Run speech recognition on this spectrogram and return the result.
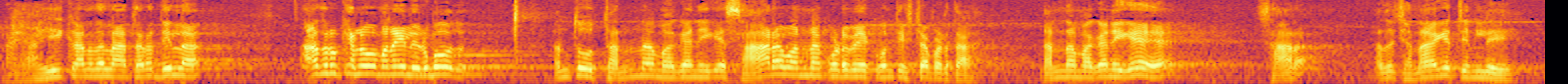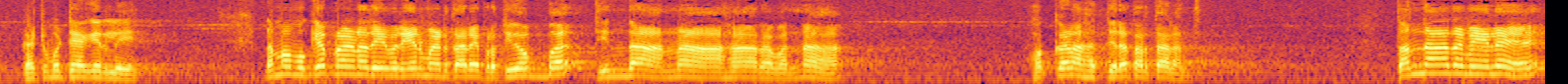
ಪ್ರಾಯ ಈ ಕಾಲದಲ್ಲಿ ಆ ಥರದ್ದಿಲ್ಲ. ಆದರೂ ಕೆಲವು ಮನೆಯಲ್ಲಿ ಇರ್ಬೋದು. ಅಂತೂ ತನ್ನ ಮಗನಿಗೆ ಸಾರವನ್ನು ಕೊಡಬೇಕು ಅಂತ ಇಷ್ಟಪಡ್ತಾಳೆ. ನನ್ನ ಮಗನಿಗೆ ಸಾರ, ಅದು ಚೆನ್ನಾಗಿ ತಿನ್ನಲಿ ಗಟ್ಟುಮುಟ್ಟಿಯಾಗಿರಲಿ. ನಮ್ಮ ಮುಖ್ಯ ಪ್ರಾಣದೇವರು ಏನು ಮಾಡ್ತಾರೆ? ಪ್ರತಿಯೊಬ್ಬ ತಿಂದ ಅನ್ನ ಆಹಾರವನ್ನು ಹೊಕ್ಕಳ ಹತ್ತಿರ ತರ್ತಾರಂತೆ. ತಂದಾದ ಮೇಲೆ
